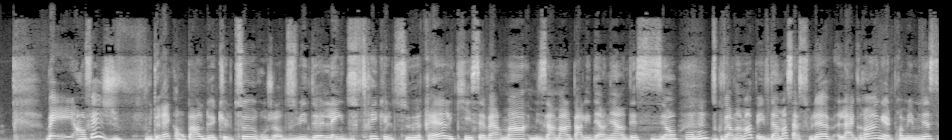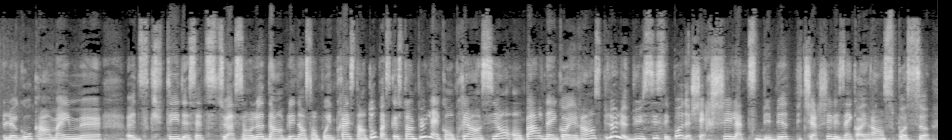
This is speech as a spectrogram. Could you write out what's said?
Ben, en fait, je voudrais qu'on parle de culture aujourd'hui, de l'industrie culturelle qui est sévèrement mise à mal par les dernières décisions du gouvernement. Puis évidemment, ça soulève la grogne. Le premier ministre Legault, quand même, euh, a discuté de cette situation-là d'emblée dans son point de presse tantôt parce que c'est un peu l'incompréhension. On parle d'incohérence. Puis là, le but ici, c'est pas de chercher la petite bibite puis de chercher les incohérences. Pas ça.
